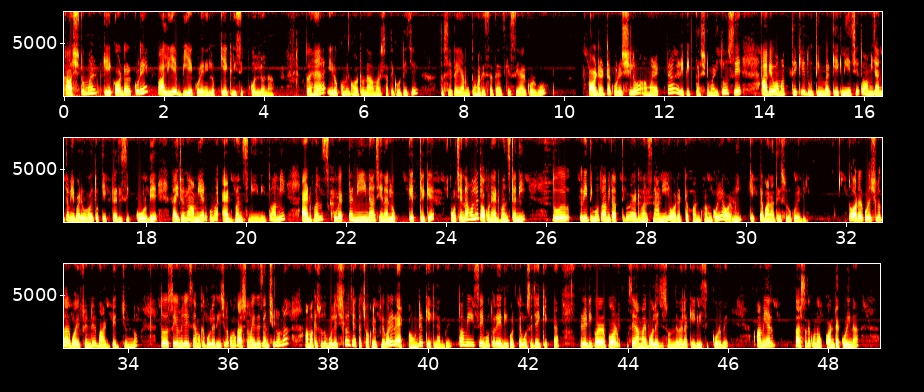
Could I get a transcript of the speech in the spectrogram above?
Customer cake order করে পালিয়ে বিয়ে করে নিল। কেক রিসিভ করল না। তো হ্যাঁ এরকমই ঘটনা আমার সাথে ঘটেছে। তো সেটাই আমি তোমাদের সাথে আজকে শেয়ার করব। অর্ডারটা করেছিল আমার একটা রিপিট কাস্টমারই তো সে আগেও আমার থেকে দু, তিনবার কেক নিয়েছে। তো আমি জানতাম এবারেও হয়তো কেকটা রিসিভ করবে। তাই জন্য আমি আর কোনো অ্যাডভান্স নিইনি। তো আমি অ্যাডভান্স খুব একটা নিই না চেনা লোকের থেকে। অচেনা হলে তখন অ্যাডভান্সটা নিই। তো রীতিমতো আমি তার থেকেও অ্যাডভান্স না নিয়ে অর্ডারটা কনফার্ম করে আমি কেকটা বানাতে শুরু করে দিই। তো অর্ডার করেছিল তার বয়ফ্রেন্ডের বার্থডের জন্য। তো সেই অনুযায়ী সে আমাকে বলে দিয়েছিল, কোনো কাস্টমাইজেশান ছিল না। আমাকে শুধু বলেছিল যে একটা চকলেট ফ্লেভারের এক পাউন্ডের কেক লাগবে। তো আমি সেই মতো রেডি করতে বসে যাই কেকটা রেডি করার পর সে আমায় বলে যে সন্ধেবেলা কেক রিসিভ করবে। আমি আর তার সাথে কোনো কন্ট্যাক্ট করি না।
